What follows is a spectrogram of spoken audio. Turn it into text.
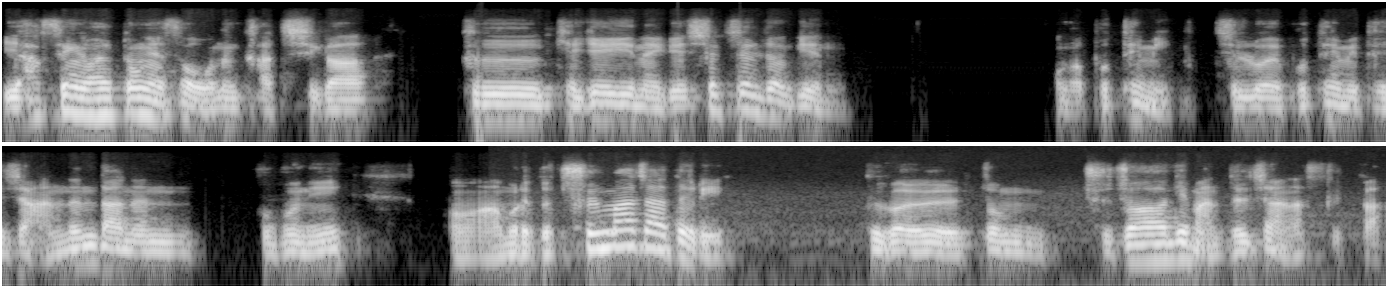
이 학생회 활동에서 오는 가치가 그 개개인에게 실질적인 뭔가 보탬이 진로의 보탬이 되지 않는다는 부분이 어, 아무래도 출마자들이 그걸 좀 주저하게 만들지 않았을까.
